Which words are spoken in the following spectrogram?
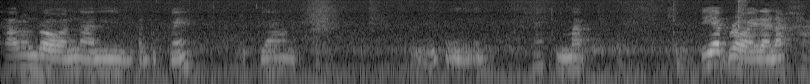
ข้าวร้อนๆนะนี่ปลาดุกไหมปลาดุกย่างโอ้ มากเรียบร้อยแล้วนะคะ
